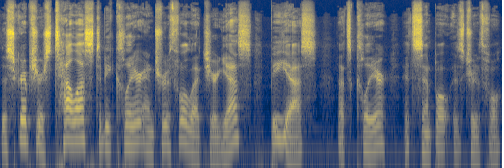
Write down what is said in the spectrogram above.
The scriptures tell us to be clear and truthful. Let your yes be yes. That's clear, it's simple, it's truthful.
